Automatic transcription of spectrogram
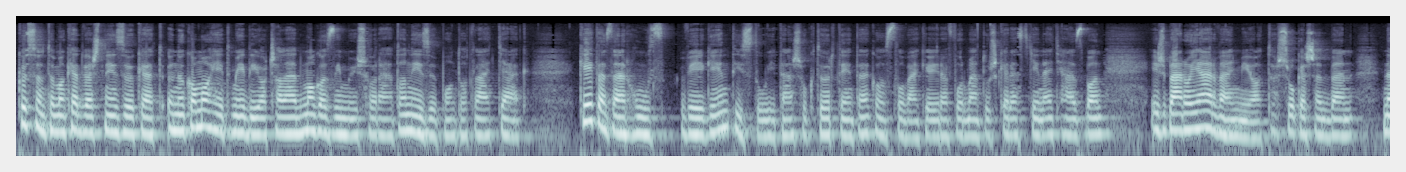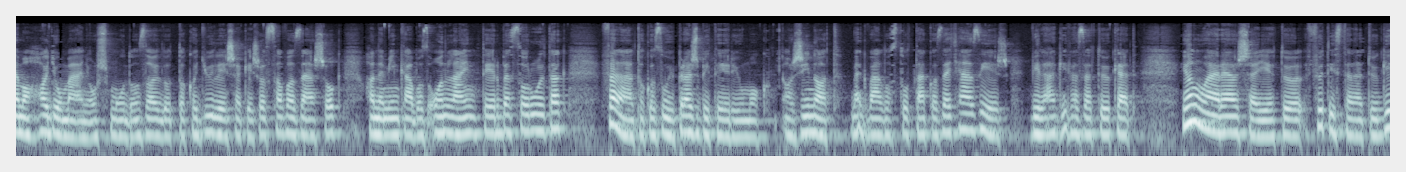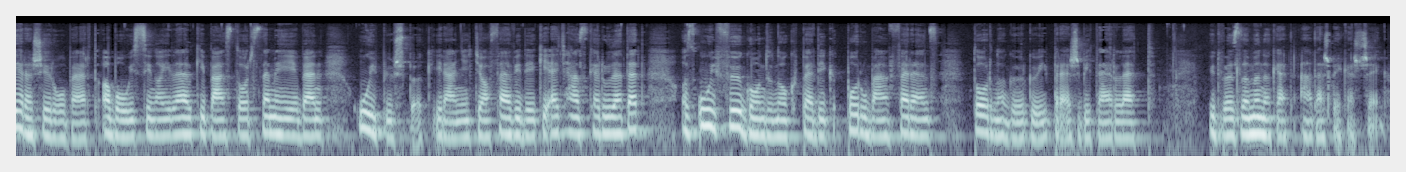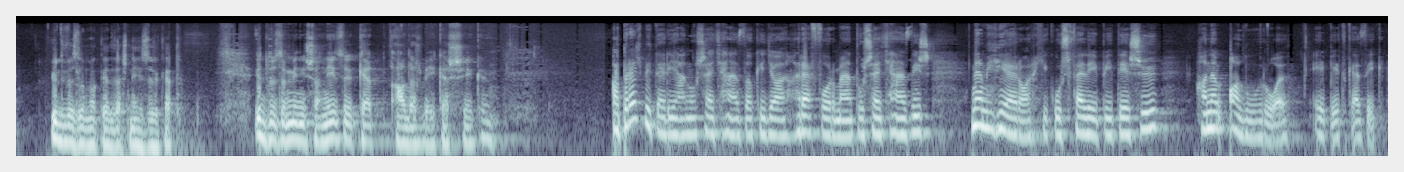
Köszöntöm a kedves nézőket! Önök a Ma Hét Média Család magazinműsorát, a Nézőpontot látják. 2020 végén tisztújítások történtek a szlovákiai református keresztény egyházban, és bár a járvány miatt sok esetben nem a hagyományos módon zajlottak a gyűlések és a szavazások, hanem inkább az online térbe szorultak, felálltak az új presbitériumok. A zsinat megválasztották az egyházi és világi vezetőket. Január 1-től főtiszteletű Géresi Róbert, Abaúj színai lelkipásztor személyében új püspök irányítja a felvidéki egyházkerületet, az új főgondnok pedig Porubán Ferenc tornagörgői presbiter lett. Üdvözlöm Önöket, áldás békesség! Üdvözlöm a kedves nézőket! Üdvözlöm én is a nézőket, áldás békesség! A presbiteriánus egyházak, így a református egyház is nem hierarchikus felépítésű, hanem alulról építkezik.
